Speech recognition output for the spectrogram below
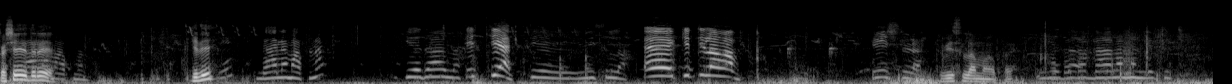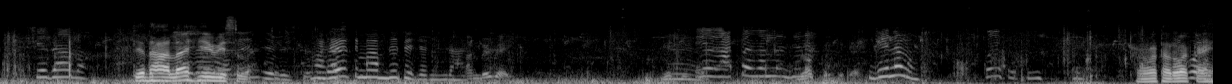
कसे आहेत रे? किती? दहाला माप ना? कितीला माप? वीसला. वीसला माप आहे. ते दहाला. ते हे वीसला. ते ठरवा ठरवा काय.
